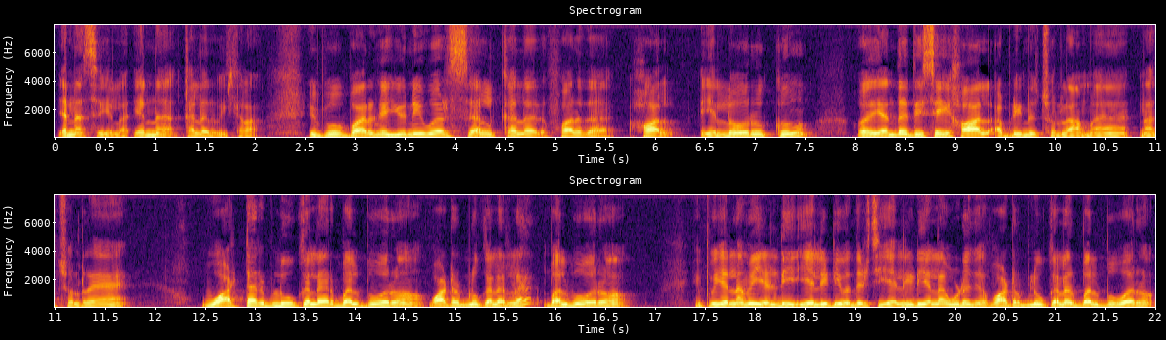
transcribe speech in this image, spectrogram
என்ன செய்யலாம்? என்ன கலர் வைக்கலாம்? இப்போது பாருங்கள் universal colour for the hall எல்லோருக்கும் எந்த திசை ஹால் அப்படின்னு சொல்லாமல் நான் சொல்கிறேன் வாட்டர் ப்ளூ கலர் பல்பு வரும். வாட்டர் ப்ளூ கலரில் பல்பு வரும். இப்போ எல்லாமே எல்டி எல்இடி வந்துடுச்சு. எல்இடி எல்லாம் விடுங்க. வாட்டர் ப்ளூ கலர் பல்பு வரும்.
